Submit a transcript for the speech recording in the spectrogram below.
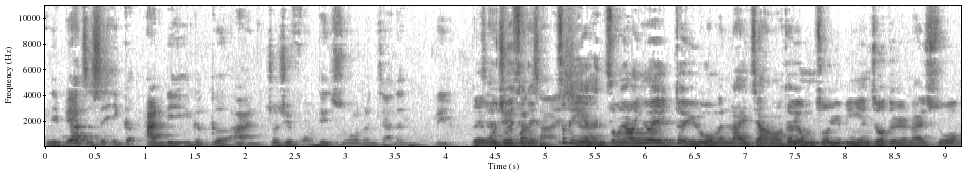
你不要只是一个案例一个个案就去否定所有人家的努力。对，我觉得这个这个也很重要，因为对于我们来讲哦，特别我们做鱼病研究的人来说，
